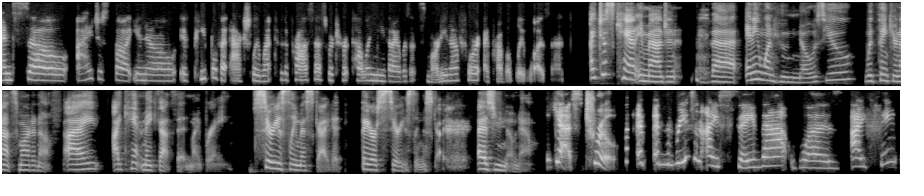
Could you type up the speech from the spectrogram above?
And so I just thought, you know, if people that actually went through the process were t- telling me that I wasn't smart enough for it, I probably wasn't. I just can't imagine that anyone who knows you would think you're not smart enough. I I can't make that fit in my brain. Seriously misguided. They are seriously misguided, as you know now. Yes, true. And, the reason I say that was I think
